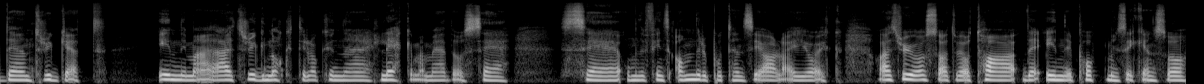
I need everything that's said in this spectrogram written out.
det er en trygghet inni meg. Jeg er trygg nok til å kunne leke meg med det og se, se om det fins andre potensialer i joik. Og jeg tror jo også at ved å ta det inn i popmusikken, så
